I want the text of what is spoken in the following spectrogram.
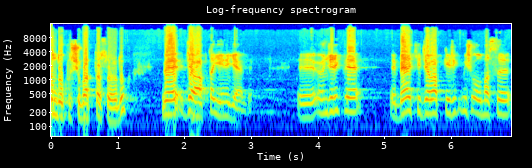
19 Şubat'ta sorduk ve cevap da yeni geldi. Ee, öncelikle e, belki cevap gecikmiş olması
